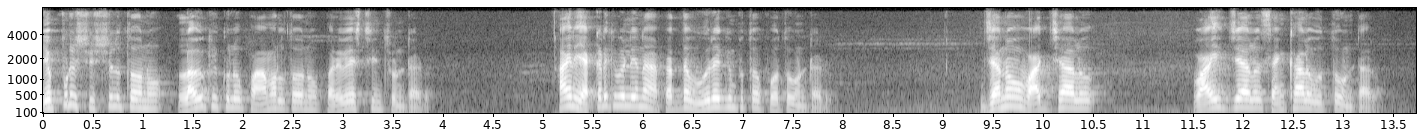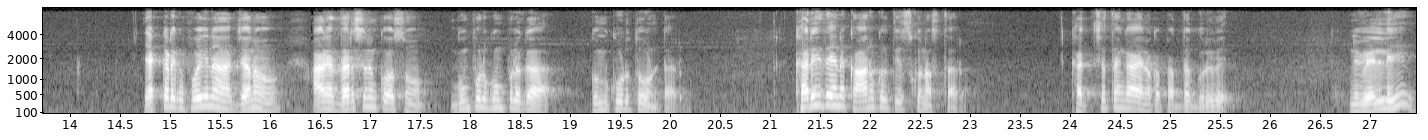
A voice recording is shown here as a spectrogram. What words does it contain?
ఎప్పుడు శిష్యులతోనూ లౌకికులు పామరులతోనూ పరివేష్టించి ఉంటాడు. ఆయన ఎక్కడికి వెళ్ళినా పెద్ద ఊరేగింపుతో పోతూ ఉంటాడు. జనం వాద్యాలు వాయిద్యాలు శంఖాలు ఊతూ ఉంటారు. ఎక్కడికి పోయినా జనం ఆయన దర్శనం కోసం గుంపులు గుంపులుగా గుమికూడుతూ ఉంటారు. ఖరీదైన కానుకలు తీసుకుని వస్తారు. ఖచ్చితంగా ఆయన ఒక పెద్ద గురువే. నువ్వు వెళ్ళి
